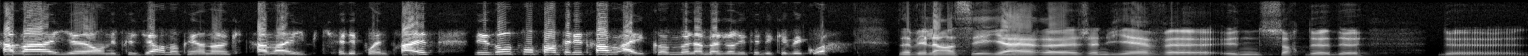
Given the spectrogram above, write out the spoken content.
travaille, euh, on est plusieurs, donc il y en a un qui travaille puis qui fait des points de presse. Les autres sont en télétravail, comme la majorité des Québécois. Vous avez lancé hier, Geneviève, une sorte de, de, de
